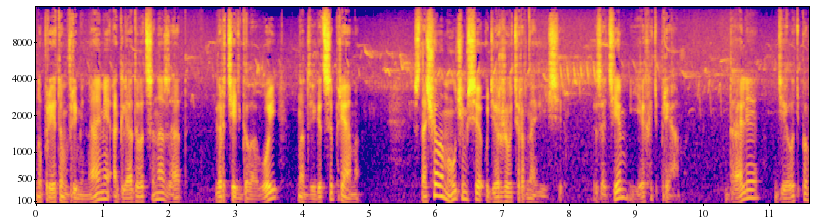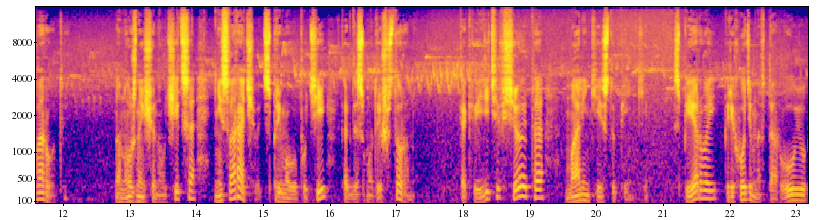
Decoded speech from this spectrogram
но при этом временами оглядываться назад, вертеть головой, но двигаться прямо. Сначала мы учимся удерживать равновесие, затем ехать прямо. Далее делать повороты. Но нужно еще научиться не сворачивать с прямого пути, когда смотришь в сторону. Как видите, все это маленькие ступеньки. С первой переходим на вторую,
